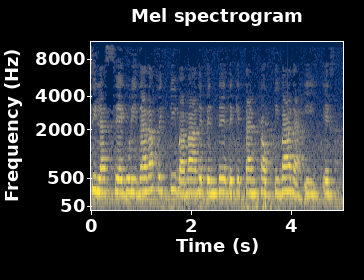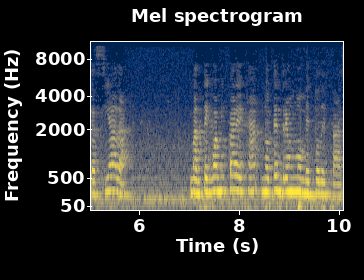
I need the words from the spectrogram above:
si la seguridad afectiva va a depender de qué tan cautivada y estasiada mantengo a mi pareja, no tendré un momento de paz.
